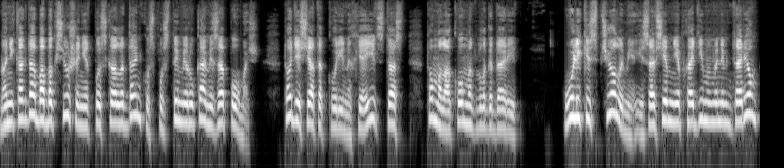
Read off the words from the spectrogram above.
Но никогда баба Ксюша не отпускала Даньку с пустыми руками за помощь. То десяток куриных яиц даст, то молоком отблагодарит. Улики с пчелами и со всем необходимым инвентарем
